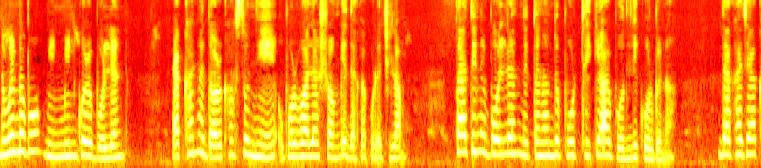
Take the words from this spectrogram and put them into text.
নবীনবাবু মিনমিন করে বললেন, একখানা দরখাস্ত নিয়ে উপরওয়ালার সঙ্গে দেখা করেছিলাম। তা তিনি বললেন, নিত্যানন্দপুর থেকে আর বদলি করবে না। দেখা যাক।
